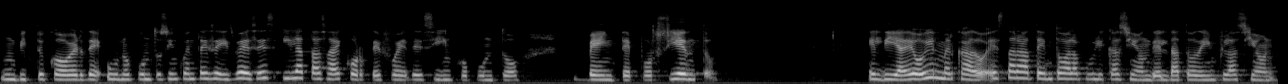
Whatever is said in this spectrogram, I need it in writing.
un bit to cover de 1.56 veces y la tasa de corte fue de 5.20%. El día de hoy el mercado estará atento a la publicación del dato de inflación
